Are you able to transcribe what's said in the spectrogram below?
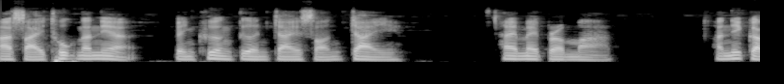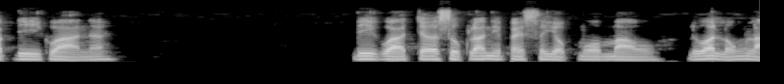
อาศัยทุกข์นั้นเนี่ยเป็นเครื่องเตือนใจสอนใจให้ไม่ประมาท อันนี้กลับดีกว่านะ ดีกว่าเจอสุขแล้วนี่ไปสยบมัวเมา หรือว่าหลงไหล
